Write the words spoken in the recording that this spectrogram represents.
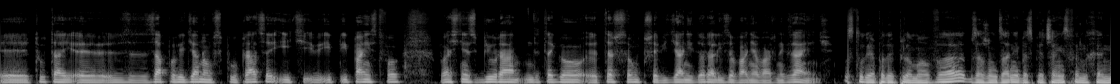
y, tutaj y, zapowiedzianą współpracę i, i, i państwo właśnie z biura tego y, też są przewidziani do realizowania ważnych zajęć. Studia podyplomowe, zarządzanie bezpieczeństwem chemicznym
